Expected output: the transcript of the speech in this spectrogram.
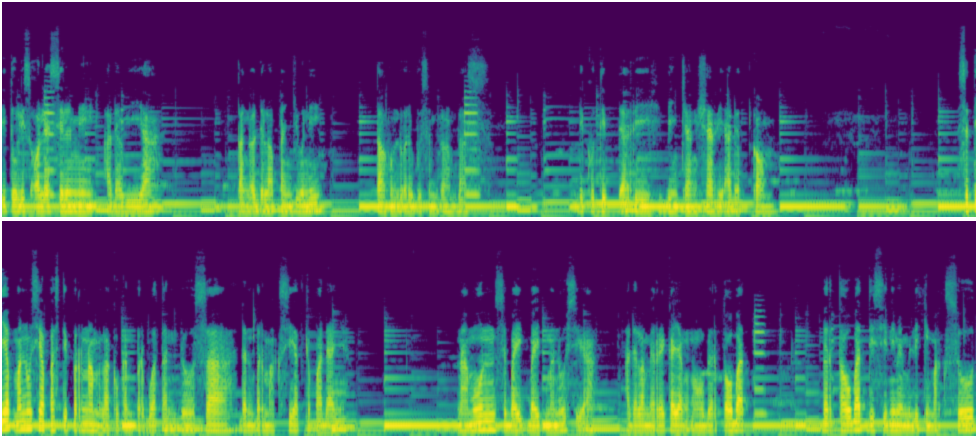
ditulis oleh Silmi Adawiyah tanggal 8 Juni tahun 2019 dikutip dari bincangsyariah.com Setiap manusia pasti pernah melakukan perbuatan dosa dan bermaksiat kepadanya. Namun, sebaik-baik manusia, adalah mereka yang mau bertobat. Bertaubat di sini memiliki maksud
